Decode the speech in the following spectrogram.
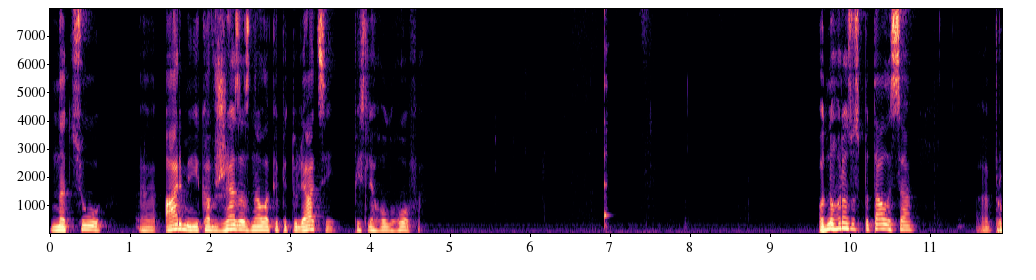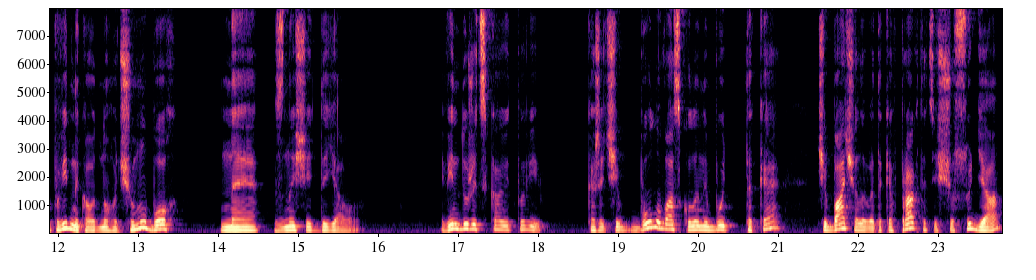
на цю е, армію, яка вже зазнала капітуляції після Голгофа. Одного разу спиталися проповідника одного, чому Бог не знищить диявола. Він дуже цікаво відповів. Каже, чи було у вас коли-небудь таке, чи бачили ви таке в практиці, що суддя,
